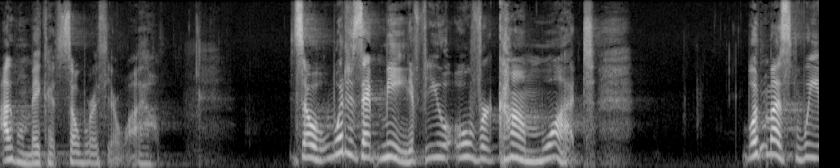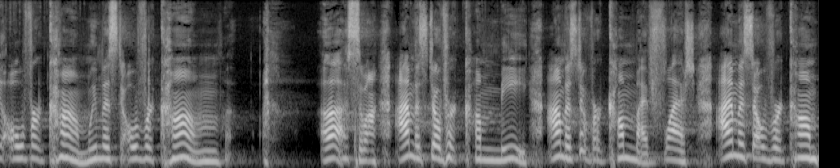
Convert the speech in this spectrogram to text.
I will make it so worth your while. So, what does that mean? If you overcome what? What must we overcome? We must overcome us. I must overcome me. I must overcome my flesh. I must overcome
